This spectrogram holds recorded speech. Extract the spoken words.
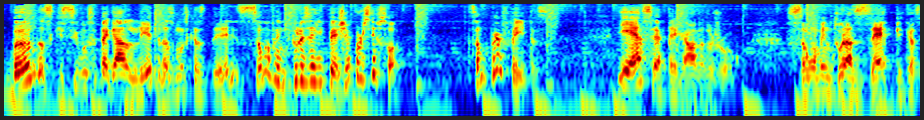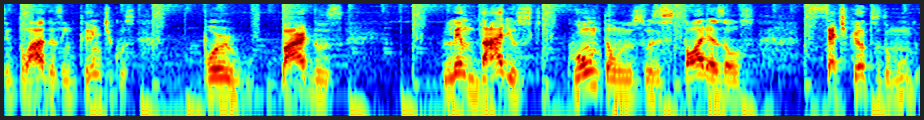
bandas que, se você pegar a letra das músicas deles, são aventuras de RPG por si só. São perfeitas. E essa é a pegada do jogo. São aventuras épicas, entoadas em cânticos por bardos lendários que contam suas histórias aos sete cantos do mundo.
